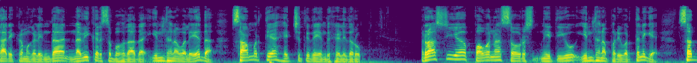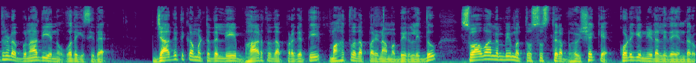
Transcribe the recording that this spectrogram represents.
ಕಾರ್ಯಕ್ರಮಗಳಿಂದ ನವೀಕರಿಸಬಹುದಾದ ಇಂಧನ ವಲಯದ ಸಾಮರ್ಥ್ಯ ಹೆಚ್ಚುತ್ತಿದೆ ಎಂದು ಹೇಳಿದರು. ರಾಷ್ಟ್ರೀಯ ಪವನ ಸೌರ ನೀತಿಯು ಇಂಧನ ಪರಿವರ್ತನೆಗೆ ಸದೃಢ ಬುನಾದಿಯನ್ನು ಒದಗಿಸಿದೆ. ಜಾಗತಿಕ ಮಟ್ಟದಲ್ಲಿ ಭಾರತದ ಪ್ರಗತಿ ಮಹತ್ವದ ಪರಿಣಾಮ ಬೀರಲಿದ್ದು, ಸ್ವಾವಲಂಬಿ ಮತ್ತು ಸುಸ್ಥಿರ ಭವಿಷ್ಯಕ್ಕೆ ಕೊಡುಗೆ ನೀಡಲಿದೆ ಎಂದರು.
